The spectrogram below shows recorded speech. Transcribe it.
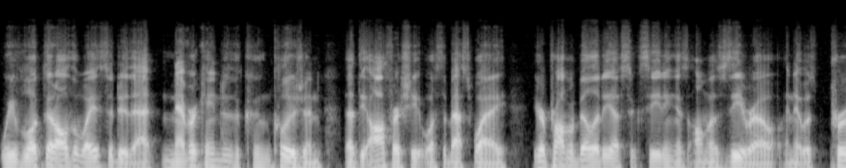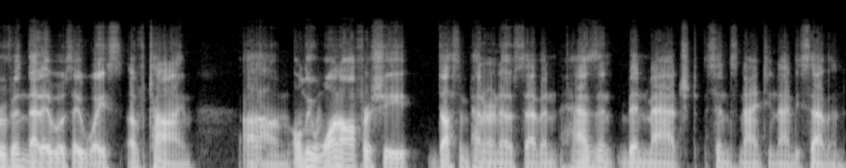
We've looked at all the ways to do that, never came to the conclusion that the offer sheet was the best way. Your probability of succeeding is almost zero, and it was proven that it was a waste of time. Um, only one offer sheet, Dustin Penner in 07, hasn't been matched since 1997.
